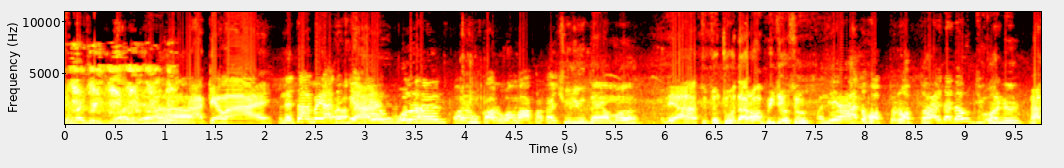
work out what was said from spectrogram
ના કેવાય એટલે તાન ભાઈ આ તો કે એવું બોલે હન. પણ હું કરું આમાં આપણે કશું રહ્યું નહીં આમાં. અરે આ તું તો જોદાર ઓફી ગયો છું. અલ્યા આ તો હપ્તો નો હપ્તો આવ્યો દાદા હું થયું હન ના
